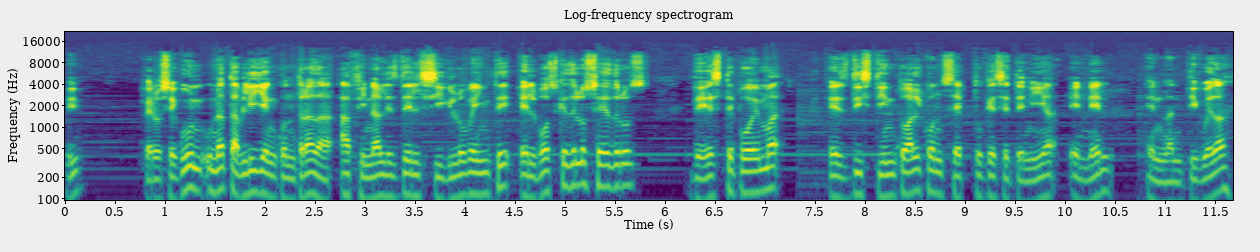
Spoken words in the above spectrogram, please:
¿Sí? Pero según una tablilla encontrada a finales del siglo XX, el bosque de los cedros de este poema es distinto al concepto que se tenía en él en la antigüedad.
